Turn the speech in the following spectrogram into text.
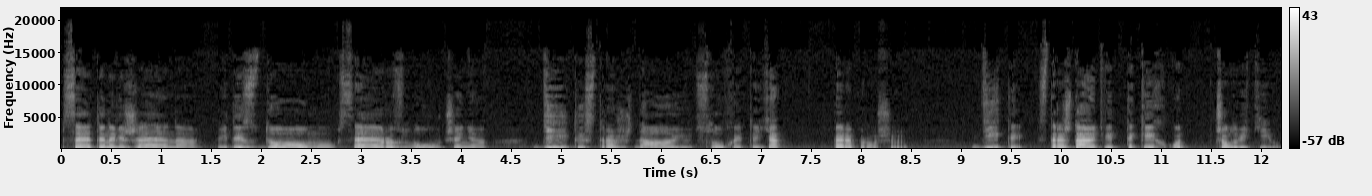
Все, ти навіжена, йди з дому, все розлучення, діти страждають. Слухайте, я перепрошую. Діти страждають від таких от чоловіків.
